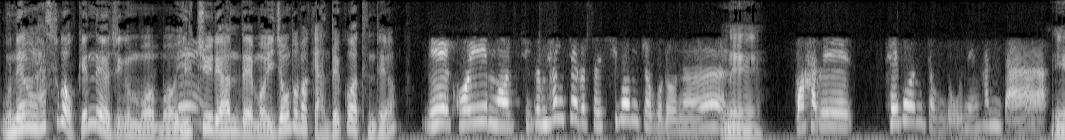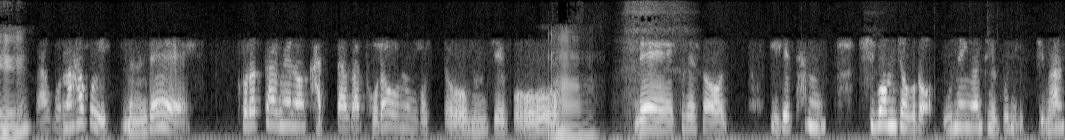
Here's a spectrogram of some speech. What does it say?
운행을 할 수가 없겠네요. 지금 뭐뭐 네. 일주일에 한 대 뭐 이 정도밖에 안 될 것 같은데요. 예, 거의 뭐 지금 현재로서 시범적으로는 네. 뭐 하루에 세 번 정도 운행한다. 예. 라고는 하고 있는데 그렇다면 갔다가 돌아오는 것도 문제고 아. 네 그래서 이게 참 시범적으로 운행은 되고는 있지만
